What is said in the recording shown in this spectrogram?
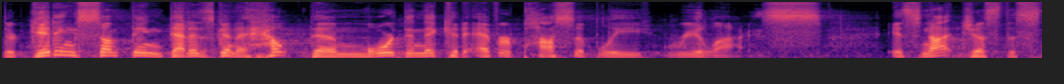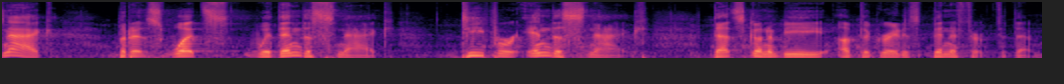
They're getting something that is going to help them more than they could ever possibly realize. It's not just the snack, but it's what's within the snack, deeper in the snack, that's going to be of the greatest benefit for them.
